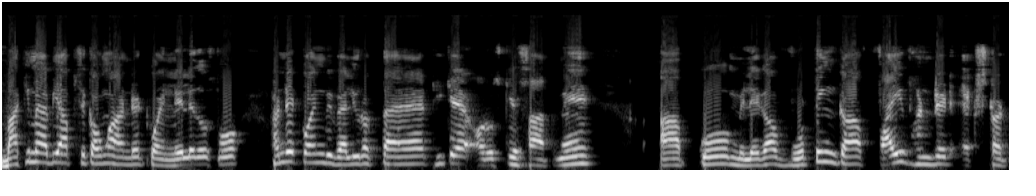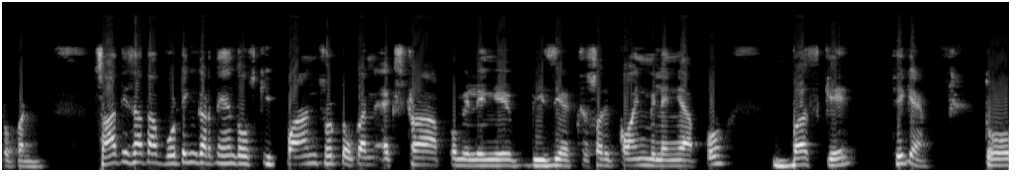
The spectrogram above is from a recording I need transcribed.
बाकी मैं अभी आपसे कहूँगा हंड्रेड कॉइन ले ले दोस्तों। हंड्रेड कॉइन भी वैल्यू रखता है, ठीक है? और उसके साथ में आपको मिलेगा वोटिंग का 500 एक्स्ट्रा टोकन साथ ही साथ आप वोटिंग करते हैं तो उसकी 500 टोकन एक्स्ट्रा आपको मिलेंगे बीजी सॉरी कॉइन मिलेंगे आपको, बस के, ठीक है? तो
